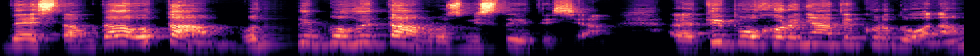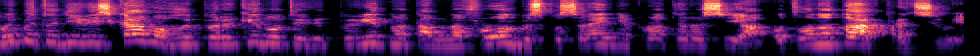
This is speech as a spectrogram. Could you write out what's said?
десь там, да, отам. Вони б могли там розміститися, е, типу охороняти кордон. А ми би тоді війська могли перекинути відповідно там на фронт безпосередньо проти росіян. От воно так працює.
